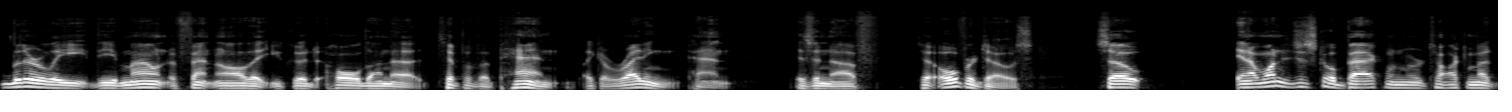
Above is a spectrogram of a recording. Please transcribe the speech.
literally the amount of fentanyl that you could hold on the tip of a pen, like a writing pen, is enough to overdose. So, and I want to just go back when we were talking about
